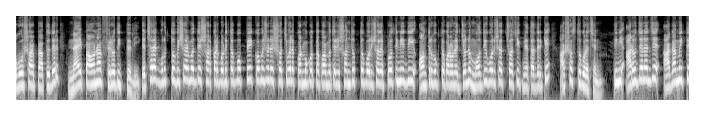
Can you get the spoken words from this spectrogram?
অবসর প্রাপ্তদের ন্যায় পাওনা ফেরত ইত্যাদি। এছাড়া গুরুত্ব বিষয়ের মধ্যে সরকার গঠিতব্য পে কমিশনের সচিবালয় কর্মকর্তা কর্মচারী সংযুক্ত পরিষদের প্রতিনিধি অন্তর্ভুক্তকরণের জন্য মন্ত্রিপরিষদ সচিব নেতাদেরকে আশ্বস্ত করেছেন। তিনি আরও জানান যে আগামীতে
